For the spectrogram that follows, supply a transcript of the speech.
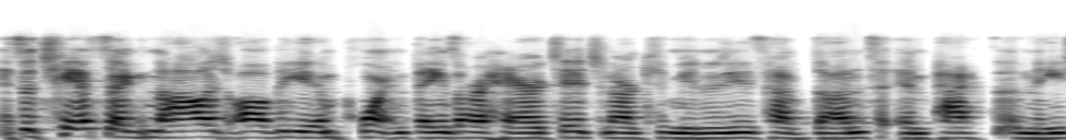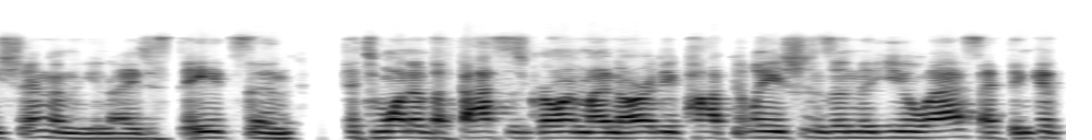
it's a chance to acknowledge all the important things our heritage and our communities have done to impact the nation and the United States. And it's one of the fastest growing minority populations in the US. I think it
